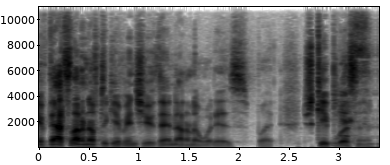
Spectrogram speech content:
if that's not enough to convince you, then I don't know what is. But just keep Yes. listening.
